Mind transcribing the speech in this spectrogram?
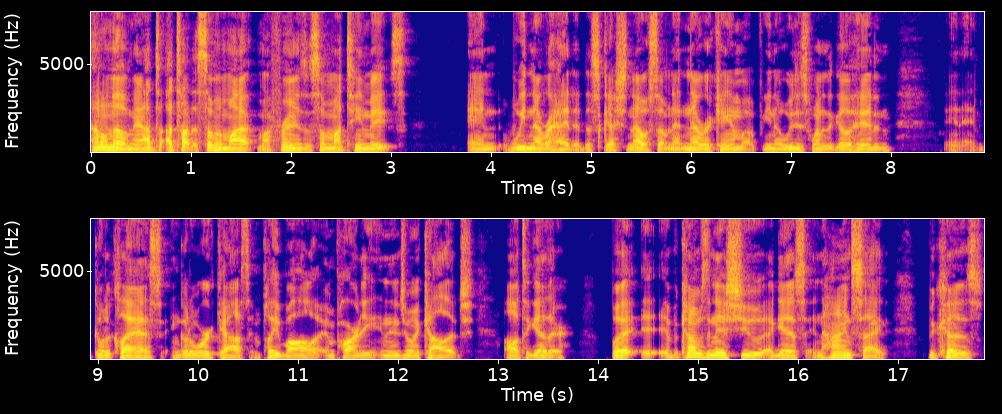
I don't know, man. I, t- I talked to some of my my friends and some of my teammates, and we never had a discussion. That was something that never came up. You know, we just wanted to go ahead and and, and go to class and go to workouts and play ball and party and enjoy college all together. But it, it becomes an issue, I guess, in hindsight, because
